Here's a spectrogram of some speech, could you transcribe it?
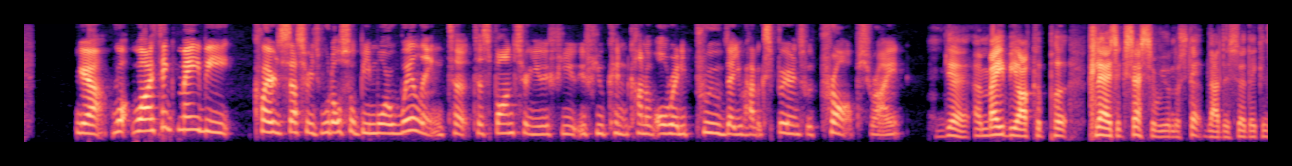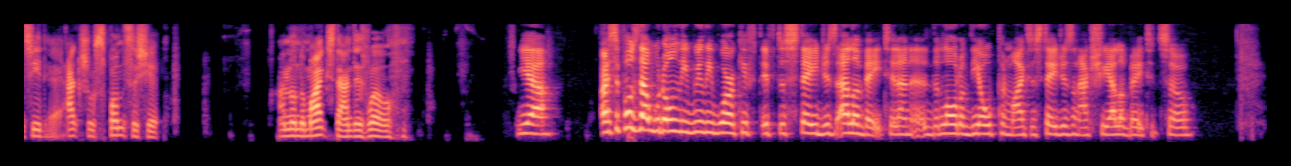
yeah well, well i think maybe Claire's accessories would also be more willing to, to sponsor you if you if you can kind of already prove that you have experience with props right yeah, and maybe I could put Claire's accessory on the step ladder so they can see the actual sponsorship, and on the mic stand as well. Yeah. I suppose that would only really work if if the stage is elevated, and uh, a lot of the open mics, the stage isn't actually elevated. So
